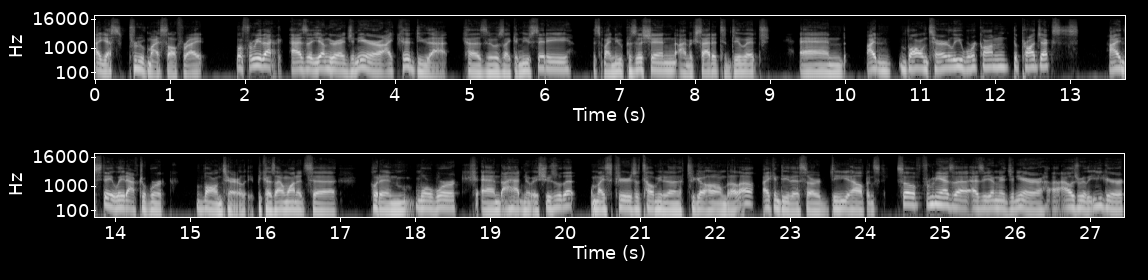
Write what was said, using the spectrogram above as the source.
I guess, prove myself, right? But for me, that as a younger engineer, I could do that because it was like a new city, it's my new position. I'm excited to do it. And I'd voluntarily work on the projects. I'd stay late after work voluntarily because I wanted to put in more work and I had no issues with it. my superiors would tell me to to go home, but oh, I can do this, or do you help? And so for me as a as a young engineer, I was really eager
